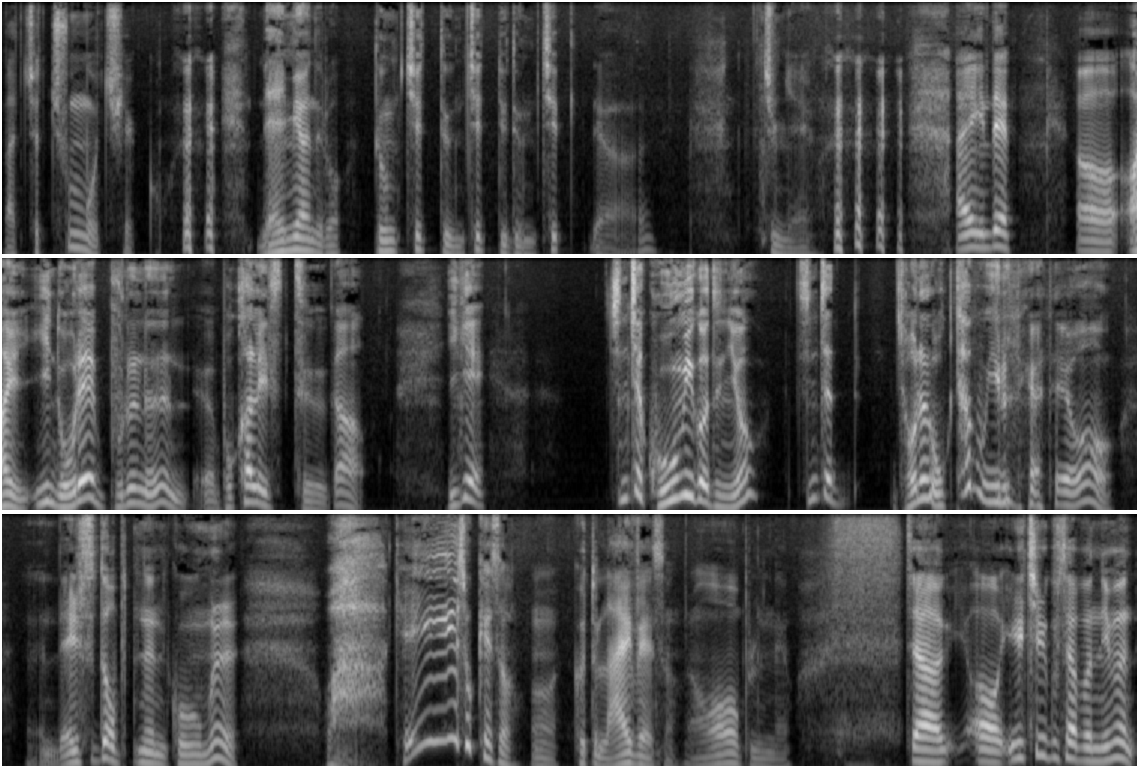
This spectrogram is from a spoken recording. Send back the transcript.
맞춰 춤 못 추겠고 내면으로 둠칫 둠칫 두둠칫 중이에요. 아니 근데 어 아니 이 노래 부르는 보컬리스트가 이게 진짜 고음이거든요. 진짜 저는 옥타브 위로 내야 돼요. 낼 수도 없는 고음을 와 계속해서 어 그것도 라이브에서 어 부르네요. 자, 어 1794번님은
